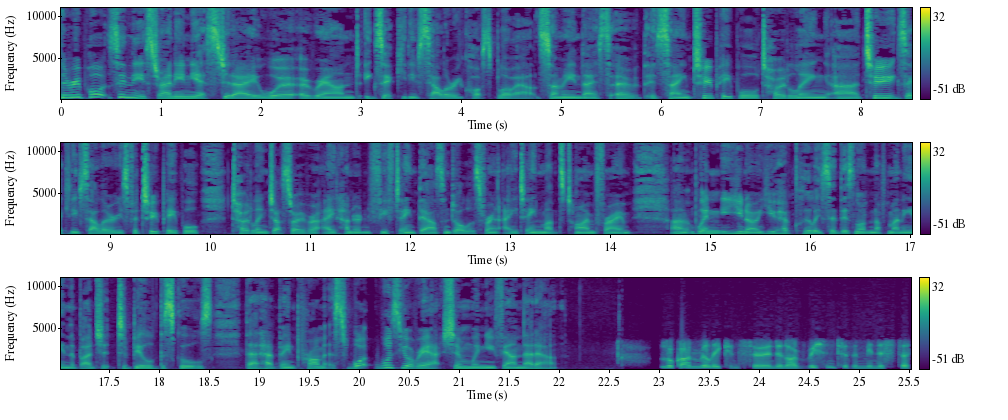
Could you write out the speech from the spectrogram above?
The reports in the Australian yesterday were around executive salary cost blowouts. I mean, they, uh, it's saying two people totaling uh, two executive salaries for two people totaling just over eight hundred and fifteen thousand dollars for an eighteen month time frame. Um, when you know you have clearly said there's not enough money in the budget to build the schools that have been promised. What was your reaction when you found that out? Look, I'm really concerned, and I've written to the Minister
